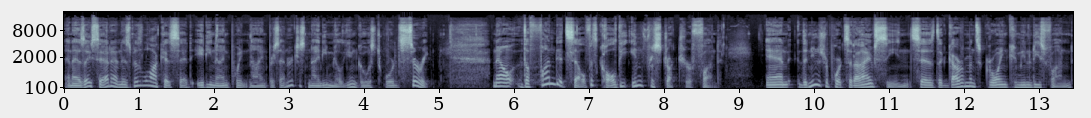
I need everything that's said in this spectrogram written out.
And as I said, and as Ms. Locke has said, 89.9% or just 90 million goes towards Surrey. Now, the fund itself is called the Infrastructure Fund. And the news reports that I've seen says the government's Growing Communities Fund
